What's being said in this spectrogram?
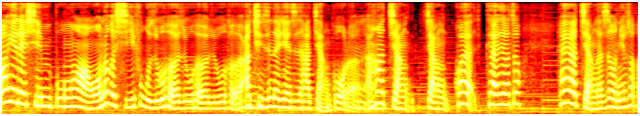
哇，耶的新妇哦，我那个媳妇如何如何如何、嗯、啊。”其实那件事他讲过了，嗯、然后讲讲快，他要说他要讲的时候，你就说。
